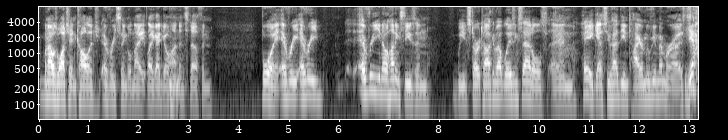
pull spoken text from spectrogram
when I was watching it in college, every single night, like I'd go Mm-hmm. hunting and stuff, and boy, every every every you know hunting season, we'd start talking about Blazing Saddles, and hey, guess who had the entire movie memorized? yeah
